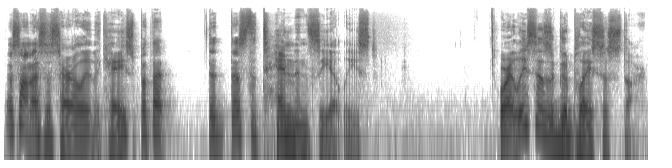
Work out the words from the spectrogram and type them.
That's not necessarily the case, but that, that that's the tendency at least or at least is a good place to start.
